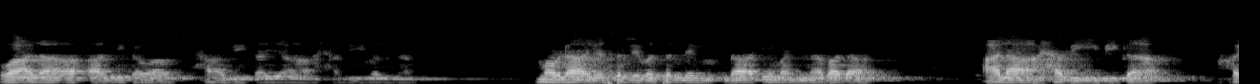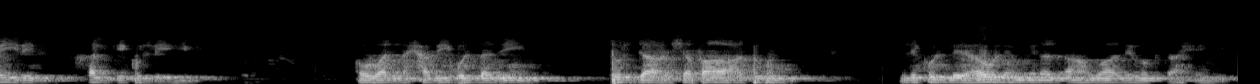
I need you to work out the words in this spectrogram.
वाला आली वाबिक या हबीब अल्लाह मौला यसल्ल वसलम दाइमन नबदा अला हबीबिका खैर खल्क कुल्लिहिम हुवल हबीबुल्लज़ी तुर्जा शफाअतुहु लिकुल्लि हौलिम मिनल अहवाल वक्ता हिमी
